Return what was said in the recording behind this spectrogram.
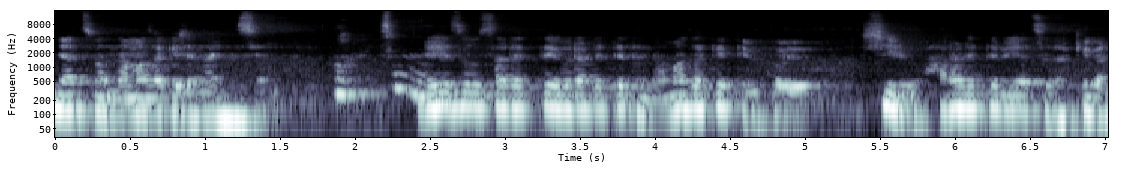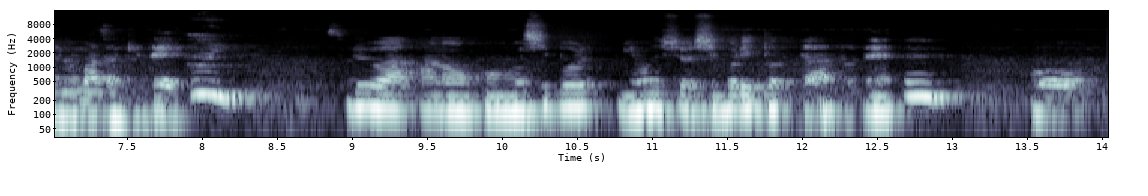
やつは生酒じゃないんですよ。あ、そうなん冷蔵されて売られてて生酒っていうこういうシールが貼られてるやつだけが生酒で、はい。それは、あの、こう、絞り、日本酒を絞り取った後で、うん。こう、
